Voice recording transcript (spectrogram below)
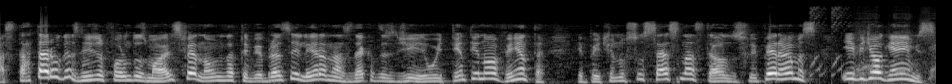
As Tartarugas Ninja foram um dos maiores fenômenos da TV brasileira nas décadas de 80 e 90, repetindo sucesso nas telas dos fliperamas e videogames.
